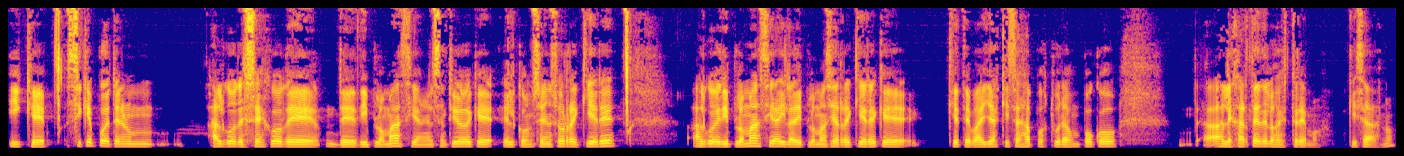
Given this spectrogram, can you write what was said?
y que sí que puede tener un, algo de sesgo de, diplomacia, en el sentido de que el consenso requiere algo de diplomacia y la diplomacia requiere que, que te vayas quizás a posturas un poco alejarte de los extremos, quizás, ¿no?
